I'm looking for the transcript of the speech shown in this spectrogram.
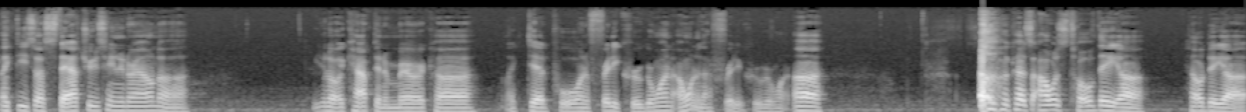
like these uh, statues hanging around. Uh, you know, a Captain America, like Deadpool, and a Freddy Krueger one. I wanted that Freddy Krueger one. Uh, because I was told they uh held a uh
